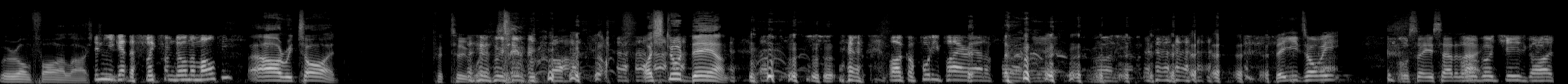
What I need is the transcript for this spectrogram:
We were on fire last didn't year. you get the flick from doing the multi? Oh, retired. For two weeks. I stood down. like a footy player out of form. Yeah, right. Thank you, Tommy. We'll see you Saturday. All good. Cheers, guys.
